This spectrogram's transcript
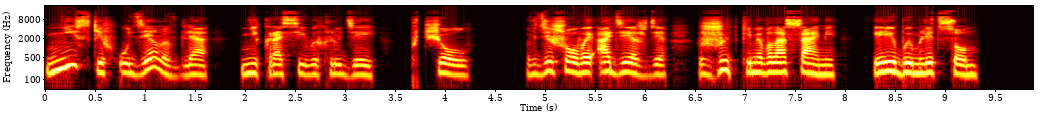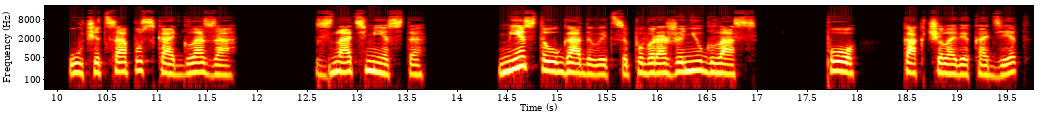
низких уделов для некрасивых людей, пчел, в дешевой одежде, с жидкими волосами и рябым лицом. Учатся опускать глаза, знать место. Место угадывается по выражению глаз, по как человек одет,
